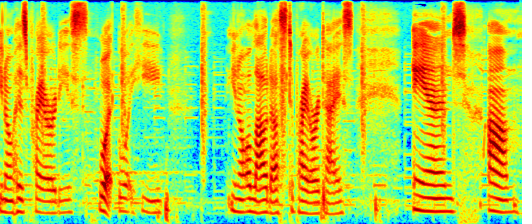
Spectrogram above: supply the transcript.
you know, his priorities. What what he, you know, allowed us to prioritize, and um,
